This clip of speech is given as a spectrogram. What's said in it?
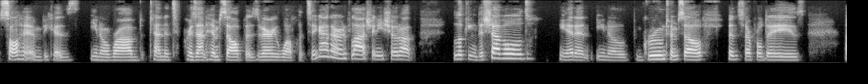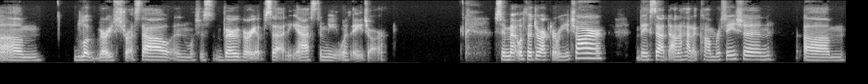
saw him because you know, Rob tended to present himself as very well put together and flash, and he showed up looking disheveled. He hadn't, you know, groomed himself in several days, um, looked very stressed out, and was just very, very upset. And He asked to meet with HR. So he met with the director of HR. They sat down and had a conversation, um,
